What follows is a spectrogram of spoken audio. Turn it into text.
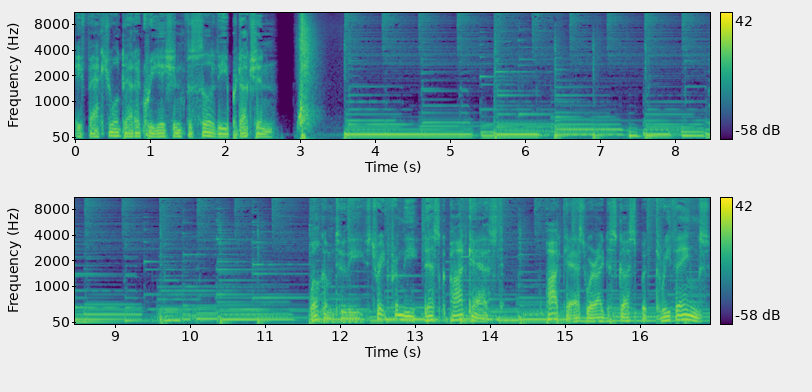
a factual data creation facility production. Welcome to the Straight from the Desk podcast, a podcast where I discuss but three things.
